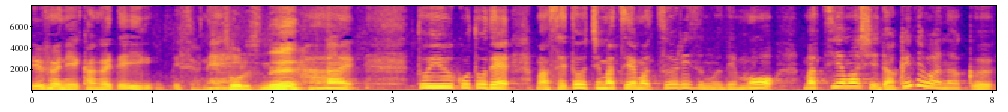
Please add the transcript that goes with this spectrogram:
いうふうに考えていいですよね。そうですね。はい、はい。ということで、まあ、瀬戸内松山ツーリズムでも松山市だけではなく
